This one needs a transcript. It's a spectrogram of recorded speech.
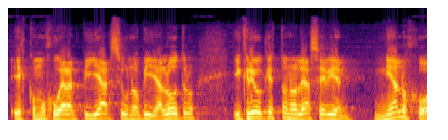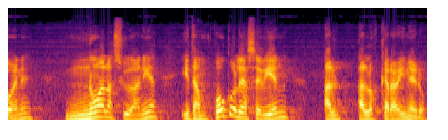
es como jugar al pillarse, uno pilla al otro. Y creo que esto no le hace bien ni a los jóvenes, no a la ciudadanía y tampoco le hace bien a los carabineros.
